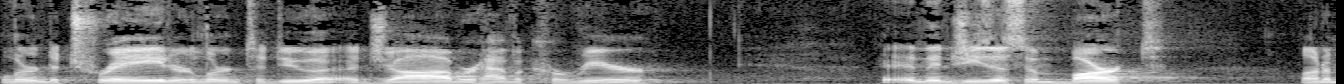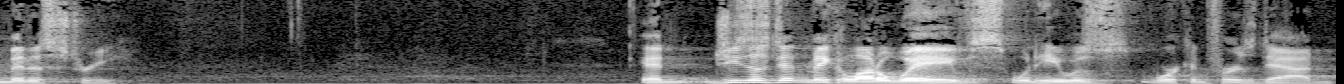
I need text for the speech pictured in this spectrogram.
learned to trade or learned to do a, a job or have a career. And then Jesus embarked on a ministry. And Jesus didn't make a lot of waves when he was working for his dad.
